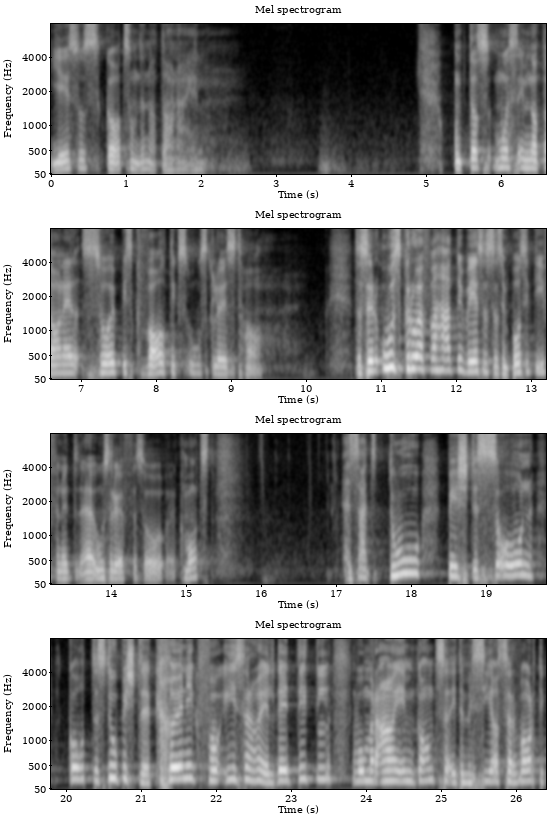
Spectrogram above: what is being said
Jesus geht um den Nathanael. Und das muss im Nathanael so etwas Gewaltiges ausgelöst haben. Dass er ausgerufen hat über Jesus, das im Positiven nicht äh, ausrufen, so gemotzt. Er sagt, du bist der Sohn Gottes. Du bist der König von Israel. Der Titel, wo wir auch im Ganzen, in der Messias-Erwartung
